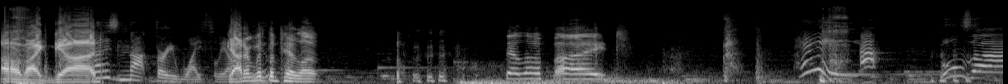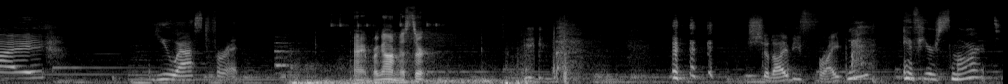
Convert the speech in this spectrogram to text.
Oh my god. That is not very wifely. Got of him with the pillow. pillow fight. Hey! Bullseye! you asked for it. Alright, bring on, mister. Should I be frightened? If you're smart.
